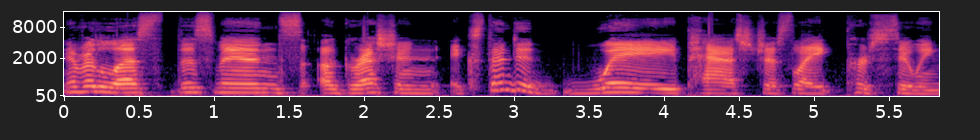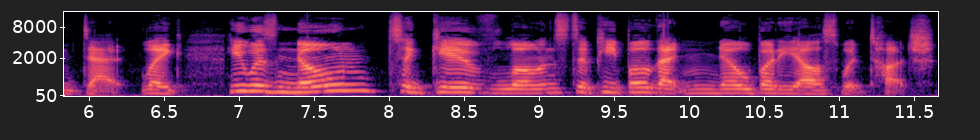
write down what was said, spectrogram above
Nevertheless, this man's aggression extended way past just like pursuing debt. Like, he was known to give loans to people that nobody else would touch.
